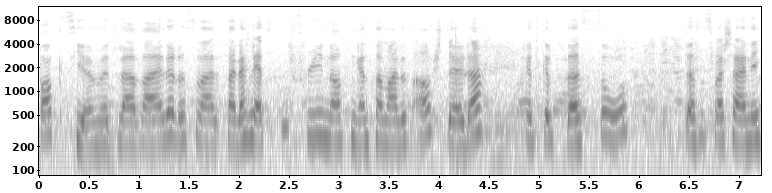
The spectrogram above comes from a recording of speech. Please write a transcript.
Box hier mittlerweile. Das war bei der letzten Free noch ein ganz normales Aufstelldach. Jetzt gibt es das so. Das ist wahrscheinlich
